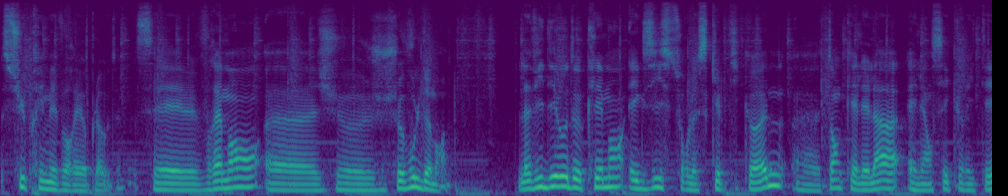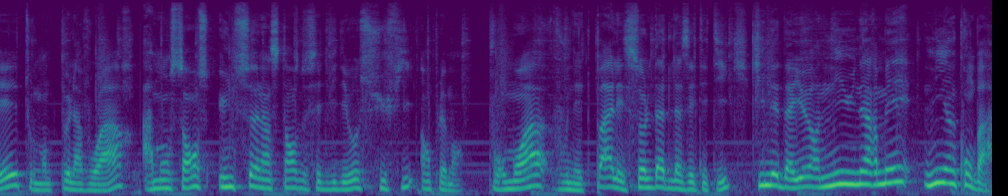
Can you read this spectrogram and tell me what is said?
supprimez vos réuploads. C'est vraiment, euh, je, vous le demande. La vidéo de Clément existe sur le Skepticon, euh, tant qu'elle est là, elle est en sécurité, tout le monde peut la voir. À mon sens, une seule instance de cette vidéo suffit amplement. Pour moi, vous n'êtes pas les soldats de la zététique, qui n'est d'ailleurs ni une armée, ni un combat.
